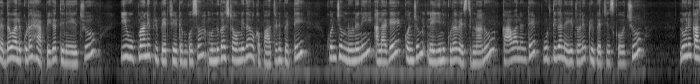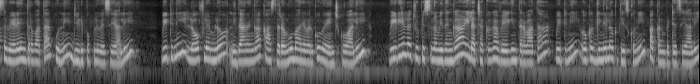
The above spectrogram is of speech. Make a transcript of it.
పెద్దవాళ్ళు కూడా హ్యాపీగా తినేయచ్చు. ఈ ఉప్మాని ప్రిపేర్ చేయడం కోసం ముందుగా స్టవ్ మీద ఒక పాత్రని పెట్టి కొంచెం నూనెని అలాగే కొంచెం నెయ్యిని కూడా వేస్తున్నాను. కావాలంటే పూర్తిగా నెయ్యితోనే ప్రిపేర్ చేసుకోవచ్చు. నూనె కాస్త వేడైన తర్వాత కొన్ని జీడిపప్పులు వేసేయాలి. వీటిని లో ఫ్లేమ్లో నిదానంగా కాస్త రంగు మారే వరకు వేయించుకోవాలి. వీడియోలో చూపిస్తున్న విధంగా ఇలా చక్కగా వేగిన తర్వాత వీటిని ఒక గిన్నెలోకి తీసుకొని పక్కన పెట్టేసేయాలి.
